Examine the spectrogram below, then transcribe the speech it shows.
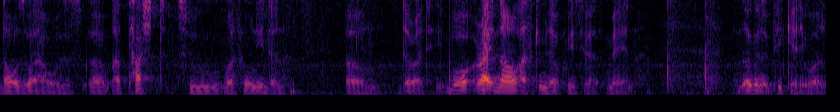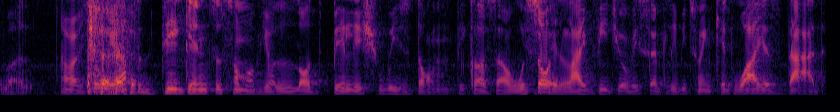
that was why I was um, attached to Wathoni than um, Dorathy. But right now, asking me that question, man, I'm not gonna pick anyone, man. All right, so we have to dig into some of your Lord Baelish wisdom because uh, we saw a live video recently between Kiddwaya's dad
